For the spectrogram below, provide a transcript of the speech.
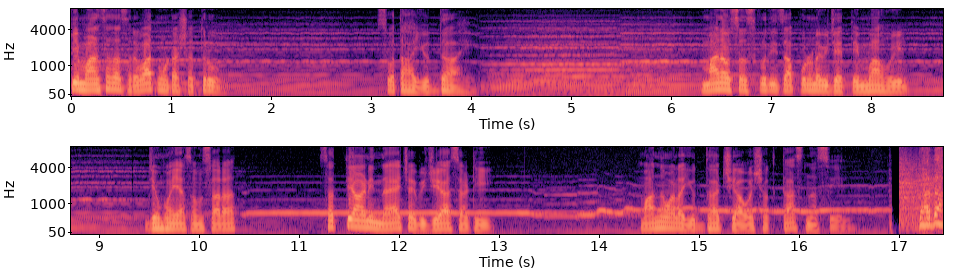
की माणसाचा सर्वात मोठा शत्रू स्वतः युद्ध आहे. मानव संस्कृतीचा पूर्ण विजय तेव्हा होईल जेव्हा या संसारात सत्य आणि न्यायाच्या विजयासाठी मानवाला युद्धाची आवश्यकताच नसेल. दादा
